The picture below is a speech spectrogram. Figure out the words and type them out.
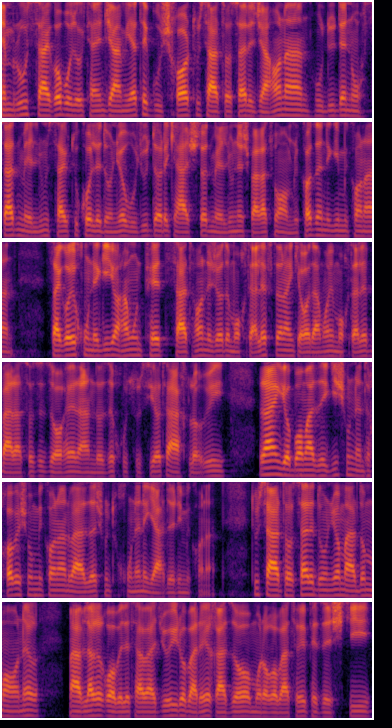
امروز سگا بزرگترین جمعیت گوشخوار تو سرتاسر سر جهانن. حدود 900 میلیون سگ تو کل دنیا وجود داره که 80 میلیونش فقط تو آمریکا زندگی می‌کنن. سگای خونگی یا همون پت صدها نژاد مختلف دارن که های مختلف بر اساس ظاهر اندازه خصوصیات اخلاقی رنگ یا بامزگیشون انتخابشون می‌کنن و ازشون تو خونه نگهداری می‌کنن. تو سرتاسر سر دنیا مردم ماهانه مبلغ قابل توجهی رو برای غذا مراقبت های پزشکی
